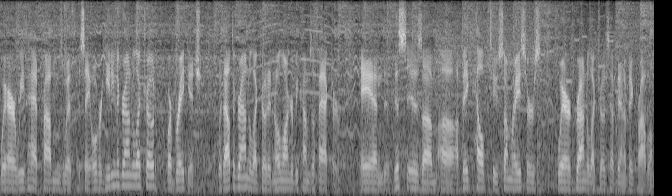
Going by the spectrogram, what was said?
where we've had problems with, say, overheating the ground electrode or breakage. Without the ground electrode, it no longer becomes a factor. And this is um, a, a big help to some racers where ground electrodes have been a big problem.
